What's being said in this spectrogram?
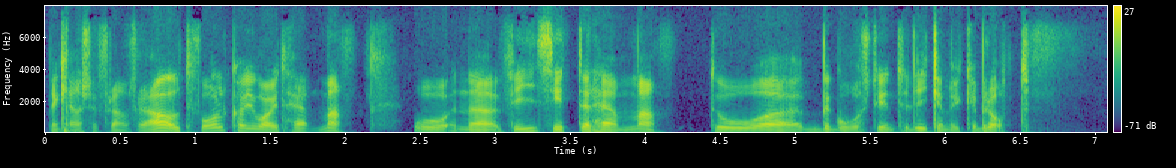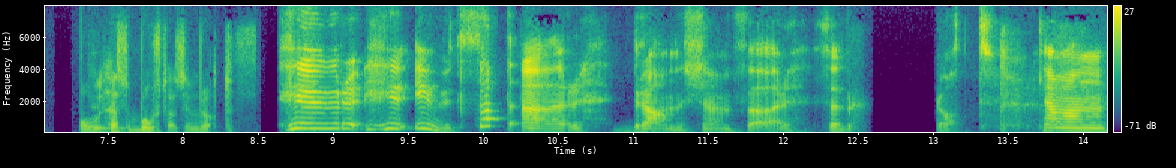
Men kanske framför allt, folk har ju varit hemma och när vi sitter hemma då begås det inte lika mycket brott. Mm. Alltså bostadsinbrott. Hur, hur utsatt är branschen för, för brott? Kan man Eh,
